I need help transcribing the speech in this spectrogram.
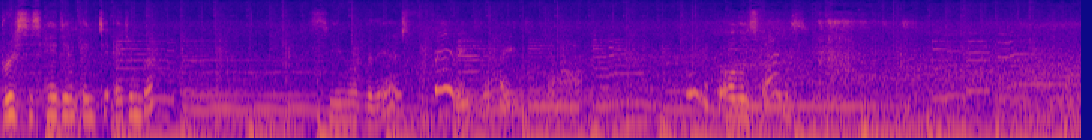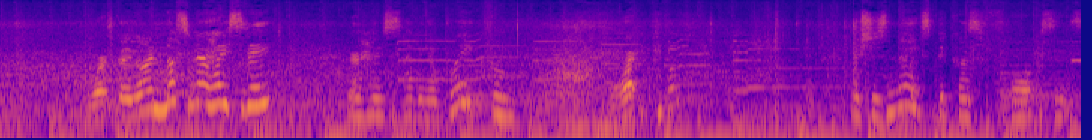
Bruce is heading into Edinburgh. See him over there. It's very bright. Wow. Look at all those Work going on. Not in our house today. Our house is having a break from work people. Which is nice because for since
